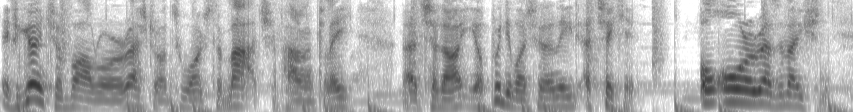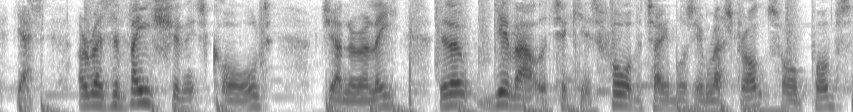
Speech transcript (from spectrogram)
if you're going to a bar or a restaurant to watch the match, apparently, uh, tonight, you're pretty much going to need a ticket. Or, or a reservation. Yes, a reservation it's called, generally. They don't give out the tickets for the tables in restaurants or pubs.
